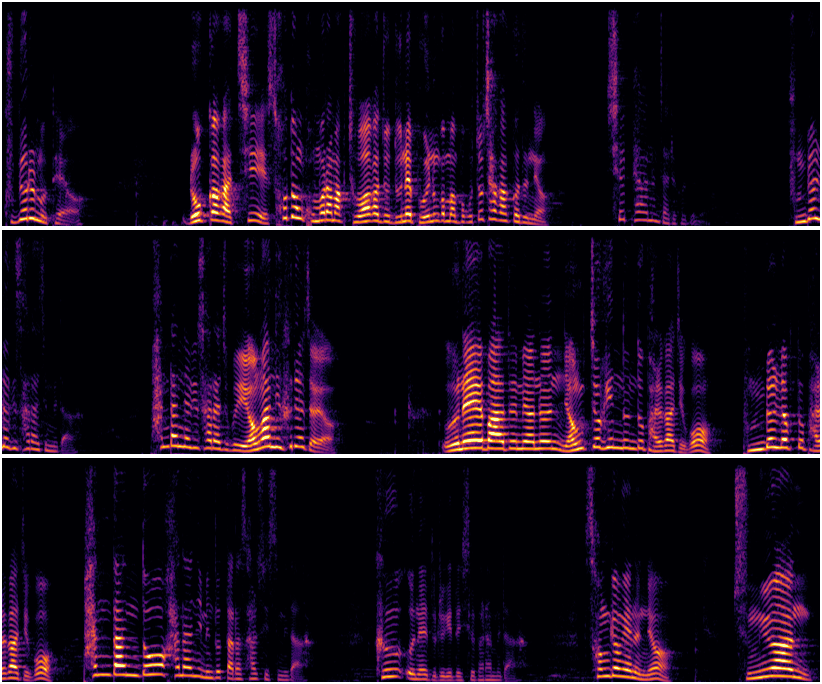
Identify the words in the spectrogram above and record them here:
구별을 못 해요. 롯과 같이 소동 고모라 막 좋아가지고 눈에 보이는 것만 보고 쫓아갔거든요. 실패하는 자리거든요. 분별력이 사라집니다. 판단력이 사라지고 영안이 흐려져요. 은혜 받으면은 영적인 눈도 밝아지고 분별력도 밝아지고 판단도 하나님 인도 따라 살수 있습니다. 그 은혜 누리게 되실 바랍니다. 성경에는요, 중요한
